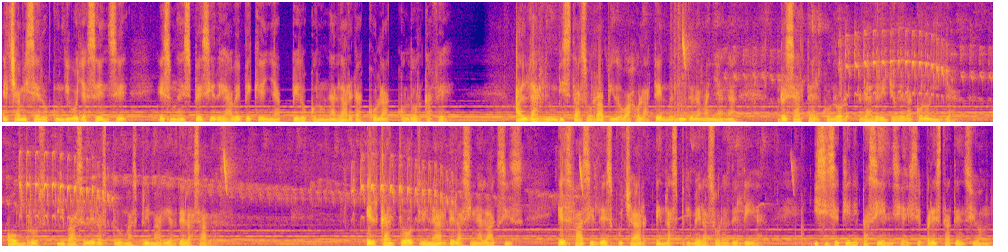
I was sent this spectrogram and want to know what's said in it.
El chamicero cundiboyacense es una especie de ave pequeña pero con una larga cola color café. Al darle un vistazo rápido bajo la tenue luz de la mañana, resalta el color ladrillo de la coronilla, hombros y base de las plumas primarias de las alas. El canto o trinar de la sinalaxis es fácil de escuchar en las primeras horas del día, y si se tiene paciencia y se presta atención,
